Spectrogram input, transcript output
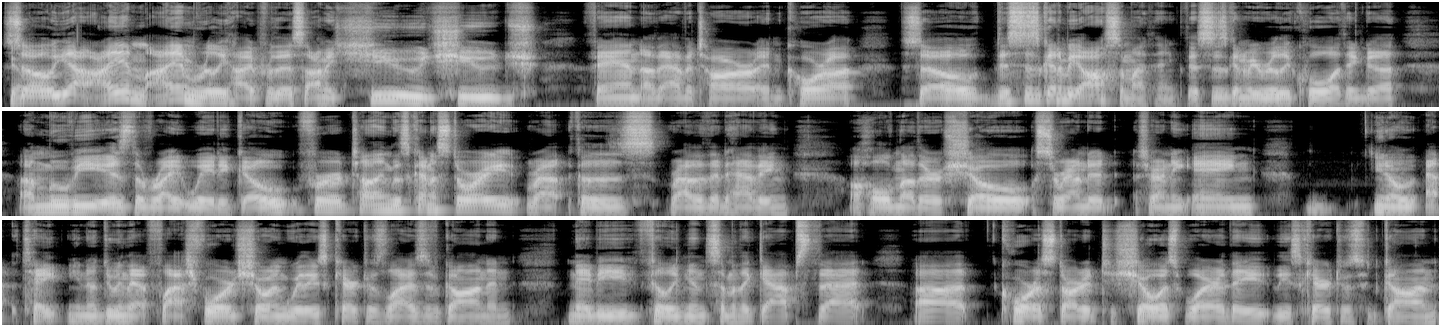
So yeah, I am I am really hyped for this. I'm a huge huge fan of Avatar and Korra. So this is going to be awesome. I think this is going to be really cool. I think a, a movie is the right way to go for telling this kind of story, because rather than having a whole nother show surrounded surrounding Aang, you know, take you know doing that flash forward, showing where these characters' lives have gone, and maybe filling in some of the gaps that uh, Korra started to show us where they these characters had gone,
